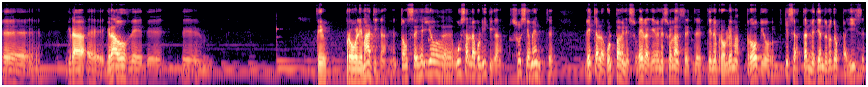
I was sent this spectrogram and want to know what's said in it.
eh, grados de, de problemática. Entonces ellos eh, usan la política suciamente. Le echan la culpa a Venezuela, que Venezuela este, tiene problemas propios, que se va a estar metiendo en otros países.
